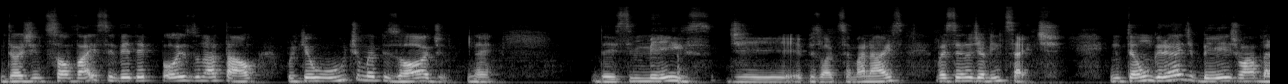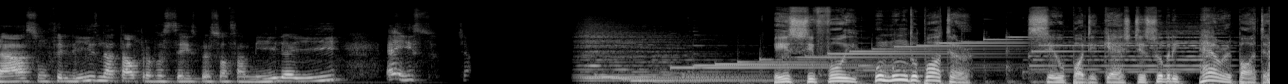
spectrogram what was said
Então a gente só vai se ver depois do Natal, porque o último episódio, né, desse mês de episódios semanais vai ser no dia 27. Então, um grande beijo, um abraço, um feliz Natal para vocês, para sua família e é isso. Tchau. Esse foi o Mundo Potter, seu podcast sobre Harry Potter.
